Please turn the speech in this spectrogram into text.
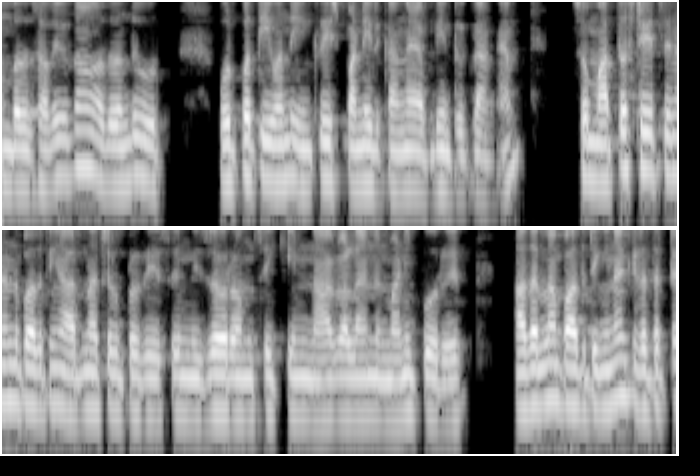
ஐம்பது சதவீதம் அது வந்து உற்பத்தி வந்து இன்க்ரீஸ் பண்ணியிருக்காங்க அப்படின்ட்டு இருக்காங்க ஸோ மற்ற ஸ்டேட்ஸ் என்னன்னு பார்த்துட்டீங்கன்னா அருணாச்சல் பிரதேஷ் மிசோரம் சிக்கிம் நாகாலாந்து மணிப்பூர். அதெல்லாம் பார்த்துட்டீங்கன்னா கிட்டத்தட்ட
